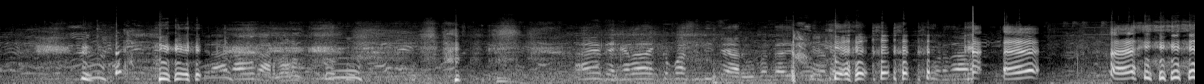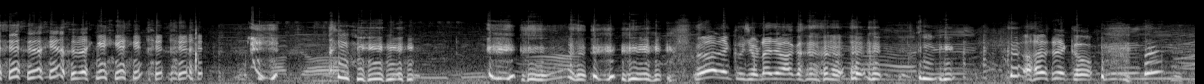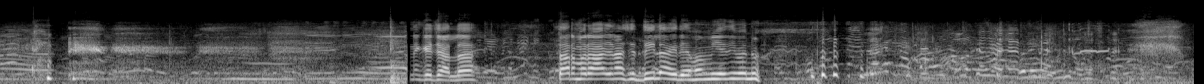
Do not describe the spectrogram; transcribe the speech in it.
ਦੇਖ ਲੈ ਇੱਕ ਪਾਸੇ ਦੀ ਤਿਆਰ ਹੋ ਬੰਦਾ ਜਦੋਂ ਉੜਦਾ ਐ ਐ। ਉਹ ਦੇਖੋ ਛੋਟਾ ਜਵਾਕ। ਆ ਦੇਖੋ। ਕੇ ਚੱਲ, ਧਰਮਰਾਜ ਨਾਲ ਸਿੱਧੀ ਲੱਗਦੀ ਆ ਮੰਮੀ, ਇਹਦੀ ਮੈਨੂੰ।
